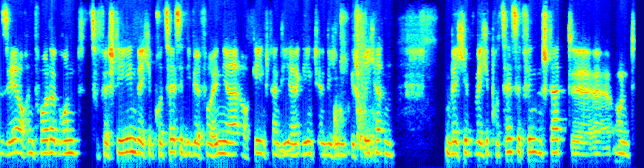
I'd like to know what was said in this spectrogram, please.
sehr auch im Vordergrund zu verstehen, welche Prozesse, die wir vorhin ja auch Gegenstand hier gegenständlich im Gespräch hatten, welche, welche Prozesse finden statt und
